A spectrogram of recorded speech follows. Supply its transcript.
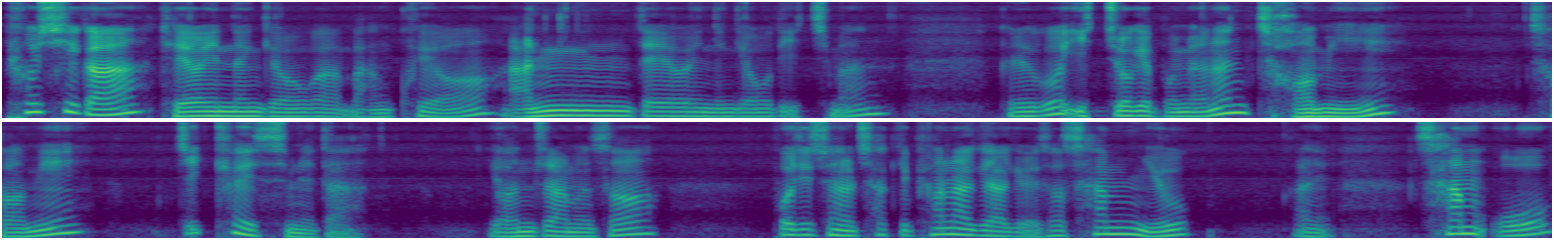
표시가 되어 있는 경우가 많고요. 안 되어 있는 경우도 있지만 그리고 이쪽에 보면은 점이 점이 찍혀 있습니다. 연주하면서 포지션을 찾기 편하게 하기 위해서 3, 6 아니 3, 5,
